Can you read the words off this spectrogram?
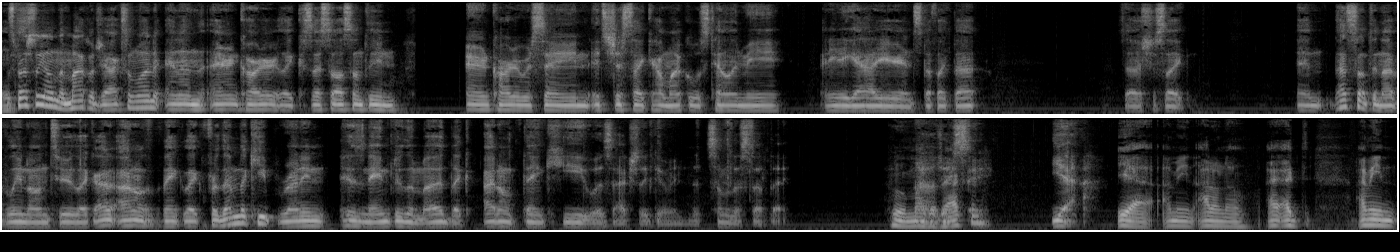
especially on the Michael Jackson one and then Aaron Carter. Like, because I saw something Aaron Carter was saying. It's just like how Michael was telling me I need to get out of here and stuff like that. So it's just like, and that's something I've leaned on too. Like, I I don't think like for them to keep running his name through the mud. Like, I don't think he was actually doing some of the stuff that who uh, Michael they Jackson. Yeah, Yeah, I mean, I don't know. I, I, I mean,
